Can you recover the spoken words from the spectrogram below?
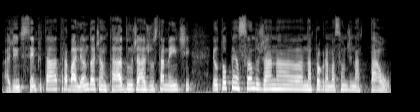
A gente sempre está trabalhando adiantado já justamente. Eu estou pensando já na, na programação de Natal.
